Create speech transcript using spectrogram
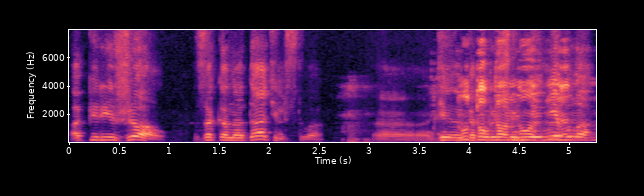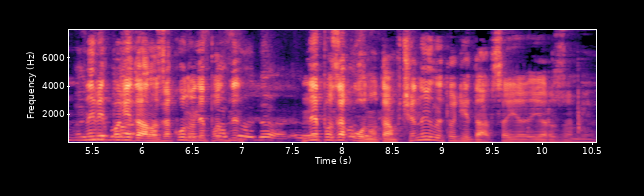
опережал законодательство, Мгм. а, де- Ну, которое тобто, еще ну, не, не не- было, не відповідало закону, не по- приспособ- да, не по закону приспособлено. там вчинили, тоді да, все я, я розумію.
